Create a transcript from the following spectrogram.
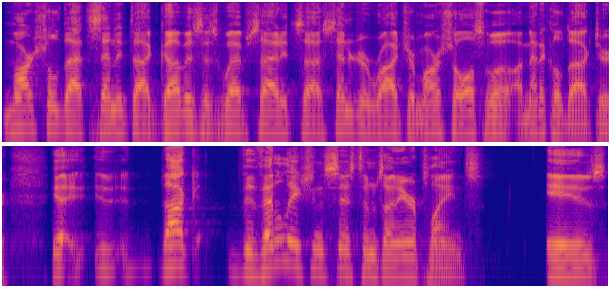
Marshall.senate.gov is his website. It's uh, Senator Roger Marshall, also a, a medical doctor. Yeah, uh, Doc, the ventilation systems on airplanes is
